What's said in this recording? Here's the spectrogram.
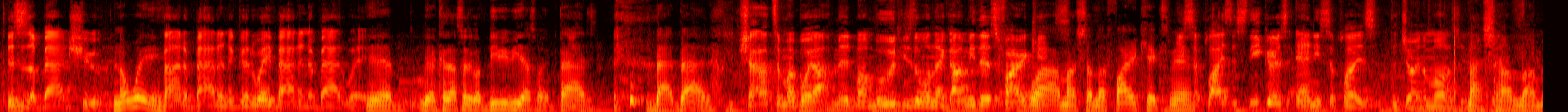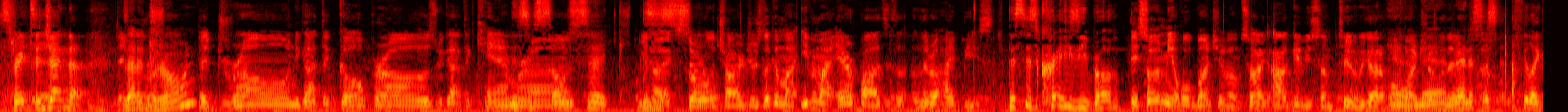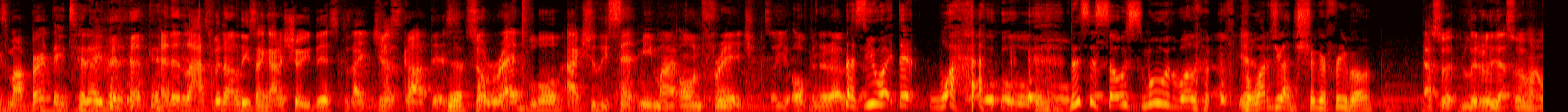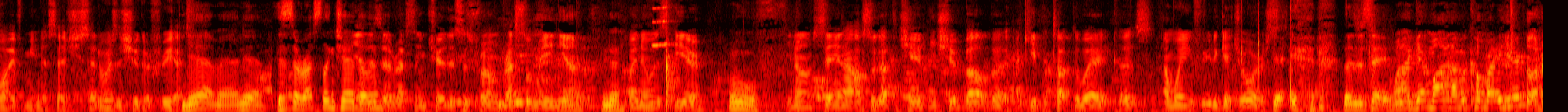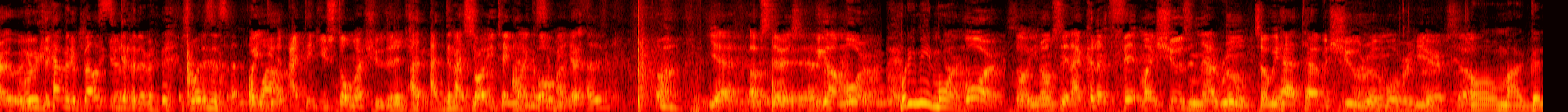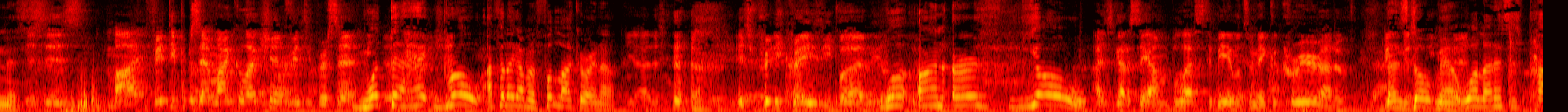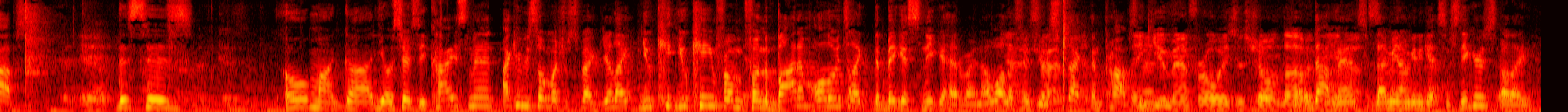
this is a bad shoe. No way. Not a bad in a good way, bad in a bad way. Yeah, yeah, because that's what it's called. BBB. That's why bad. Bad, bad. Shout out to my boy Ahmed Mahmoud. He's the one that got me this fire kicks. Wow, mashallah. Fire kicks, man. He supplies the sneakers and he supplies the joint of Mars, you know. Mashallah. Straight to Jannah. Is that a drone? The drone. You got the GoPros. We got the cameras. This is so sick. You This know, external so. chargers. Look at my even my AirPods is a little hype beast. This is crazy, bro. They sold me a whole bunch of them, so I, I'll give you some too. We got a whole Yeah, bunch over man, there. man. It's so. just, I feel like it's my birthday today, man. and then last but not least, I gotta show you this because I just got this. Yeah. So Red Bull actually sent me my own fridge. So you open it up. That's you right there. Wow. This is so smooth, bro. But why did you got sugar free, bro? That's what literally that's what my wife Mina said. She said, "Where's the sugar free?" Yeah, man. Yeah. This is this a wrestling chair, Yeah, this is a wrestling chair. This is from WrestleMania Yeah. when it was here. Oof. You know what I'm saying? I also got the championship belt, but I keep it tucked away because I'm waiting for you to get yours. Yeah, yeah. Let's just say, when I get mine, I'm gonna come right here. All right, we're we're gonna take a having the belts together. together. What is this? Oh, Wait, wow. you, I think you stole my shoe, didn't you? I, I not saw you take I my Kobe. I didn't- yeah, upstairs. We got more. What do you mean more? More. So you know what I'm saying? I couldn't fit my shoes in that room, so we had to have a shoe room over here. So Oh my goodness. this is my 50% my collection, 50%. What the heck, bro? I feel like I'm in Foot Locker right now. Yeah, it's pretty crazy, but What on earth? Yo! I just gotta say I'm blessed to be able to make a career out of. Being That's dope, man. sneakerhead. Wallah, this is props. Yeah. This is. Oh my God, yo, seriously, Qias, man, I give you so much respect. You're like, you ca- you came from from the bottom all the way to like the biggest sneakerhead right now. Wallah, Yeah, I seriously, try, respect man. and props, Thank man. you, man, for always just showing love. No and doubt, man. a- Does that mean I'm gonna get some sneakers or like?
